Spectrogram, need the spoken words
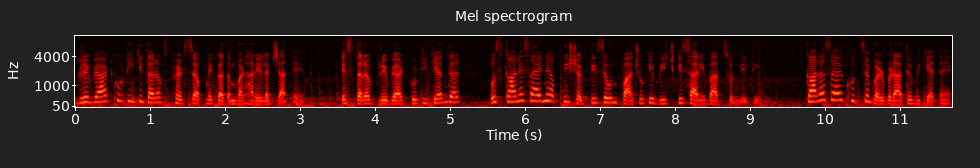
ग्रेवयार्ड कोठी की तरफ़ फिर से अपने कदम बढ़ाने लग जाते हैं। इस तरफ़ ग्रेवयार्ड कोठी के अंदर उस काले साय ने अपनी शक्ति से उन पाँचों के बीच की सारी बात सुन ली थी। काला साय खुद से बड़बड़ाते हुए कहता है,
